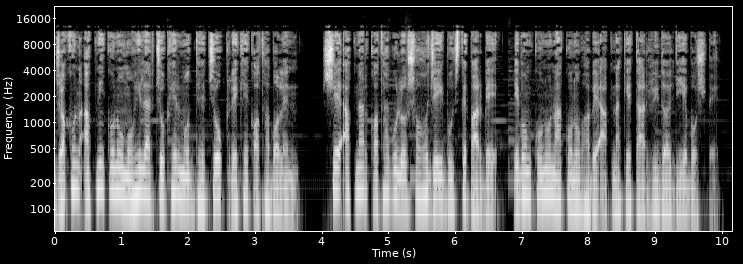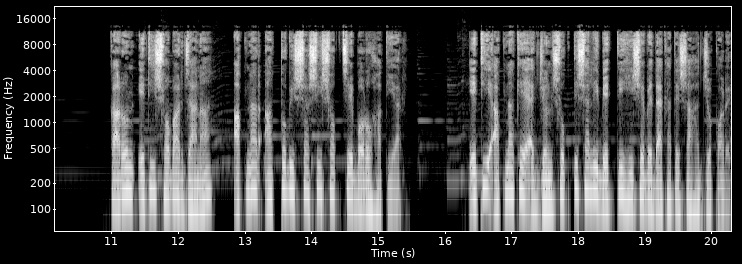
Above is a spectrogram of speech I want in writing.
যখন আপনি কোনো মহিলার চোখের মধ্যে চোখ রেখে কথা বলেন, সে আপনার কথাগুলো সহজেই বুঝতে পারবে এবং কোনো না কোনোভাবে আপনাকে তার হৃদয় দিয়ে বসবে। কারণ এটি সবার জানা, আপনার আত্মবিশ্বাসী সবচেয়ে বড় হাতিয়ার। এটি আপনাকে একজন শক্তিশালী ব্যক্তি হিসেবে দেখাতে সাহায্য করে।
